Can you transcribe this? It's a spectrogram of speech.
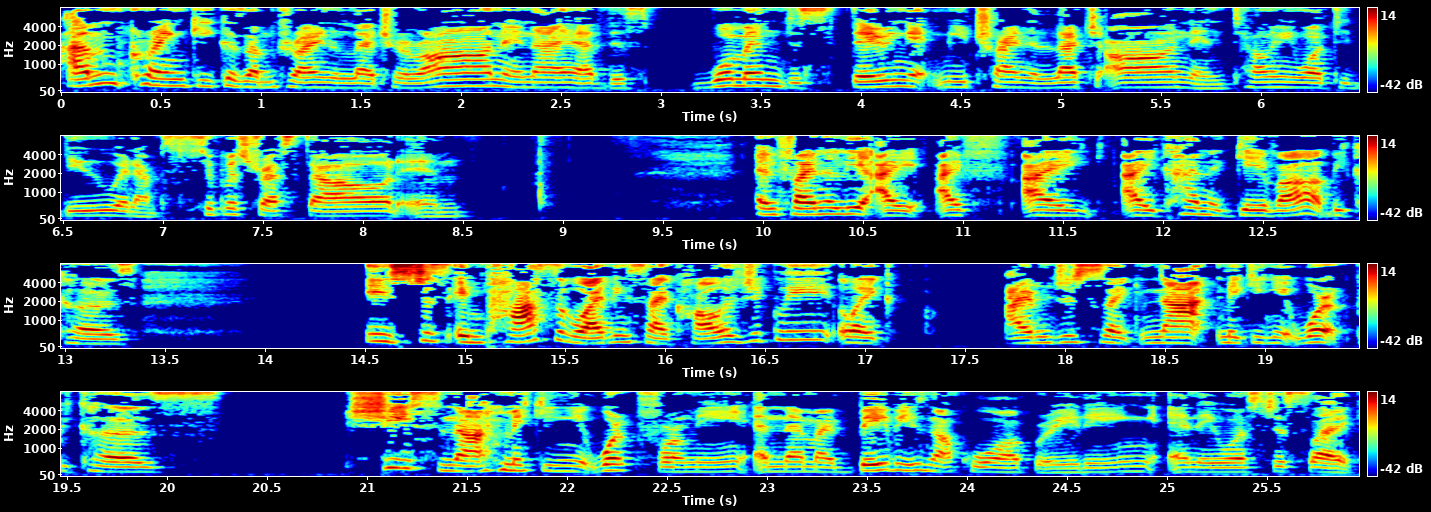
I'm cranky because i'm trying to latch her on and i have this woman just staring at me trying to latch on and telling me what to do and i'm super stressed out and and finally i i i, I kind of gave up because it's just impossible. I think psychologically, like I'm just like not making it work because she's not making it work for me and then my baby's not cooperating and it was just like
